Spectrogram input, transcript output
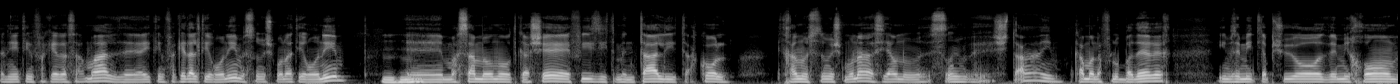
אני הייתי מפקד הסמל, זה, הייתי מפקד על טירונים, 28 טירונים. אה, מסע מאוד מאוד קשה, פיזית, מנטלית, הכל. התחלנו 28, סיימנו 22, כמה נפלו בדרך, אם זה מהתייבשויות ומחום,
